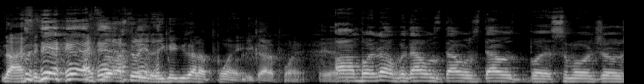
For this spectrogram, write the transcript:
no, I think I feel, I feel you. Though. You, got- you got a point. You got a point. Yeah. Um, but no, but that was that was that was. But Samoa Joe,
